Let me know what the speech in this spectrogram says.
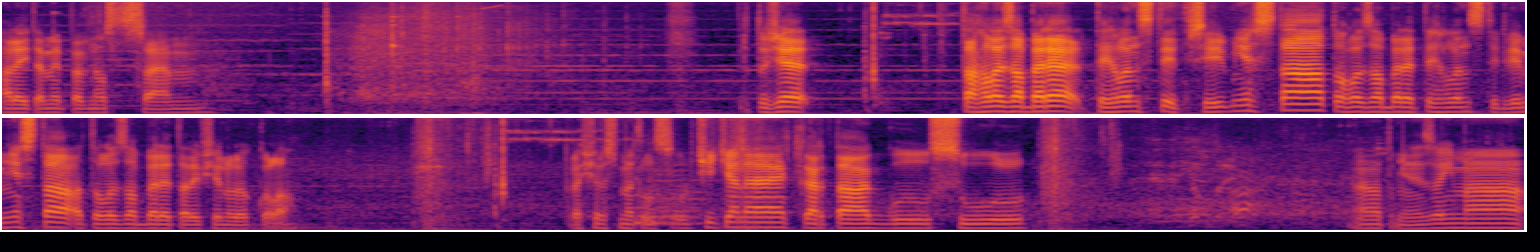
A dejte mi pevnost sem. Protože tahle zabere tyhle ty tři města, tohle zabere tyhle ty dvě města a tohle zabere tady všechno dokola. Pressure Metals určitě ne, Kartágu, Sul. No, to mě nezajímá.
